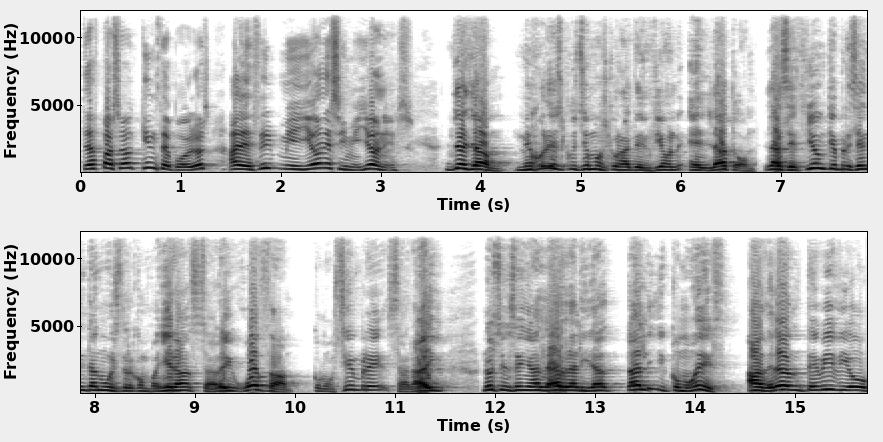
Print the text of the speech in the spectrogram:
te has pasado 15 pueblos a decir millones y millones. Ya, ya, mejor escuchemos con atención el dato. La sección que presenta nuestra compañera Saray Guaza. Como siempre, Saray nos enseña la realidad tal y como es. ¡Adelante, vídeo!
